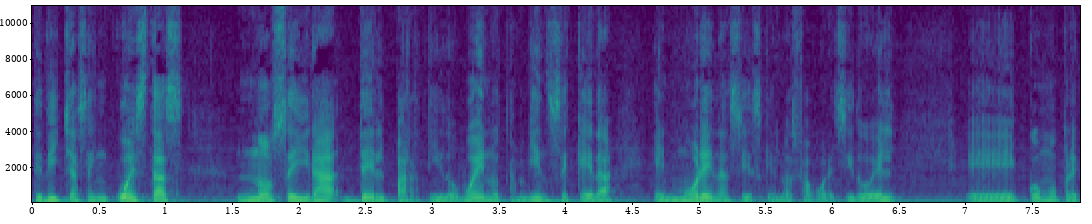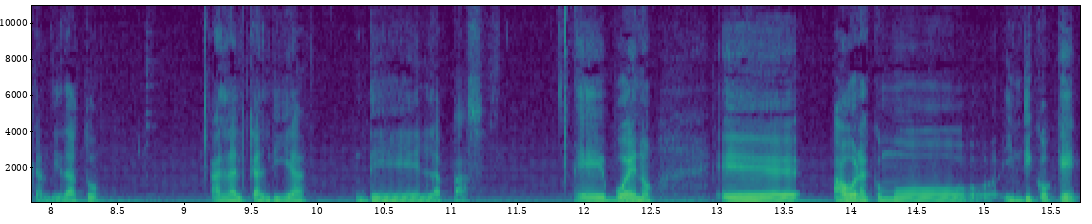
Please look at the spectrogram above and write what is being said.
de dichas encuestas, no se irá del partido. Bueno, también se queda en Morena, si es que no es favorecido él eh, como precandidato a la alcaldía de La Paz. Eh, bueno, eh, ahora como indicó que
